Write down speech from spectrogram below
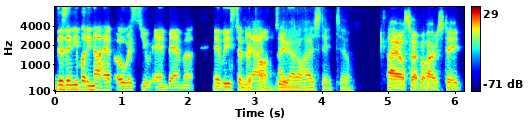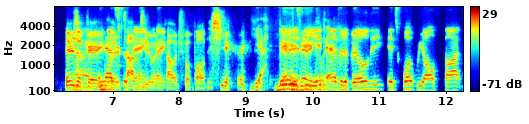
Does anybody not have OSU and Bama at least in their yeah, top I, two? I got Ohio State too. I also have Ohio State. There's All a very And that's clear top thing, two in college football this year. Yeah, It very is very the clear. inevitability. It's what we all thought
